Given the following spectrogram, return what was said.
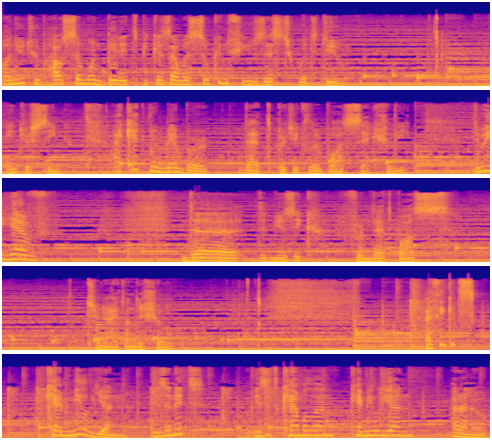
on YouTube how someone beat it because I was so confused as to what to do. Interesting. I can't remember that particular boss actually. Do we have the the music from that boss tonight on the show? I think it's Chameleon, isn't it? Is it Camelan? Chameleon? I don't know.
